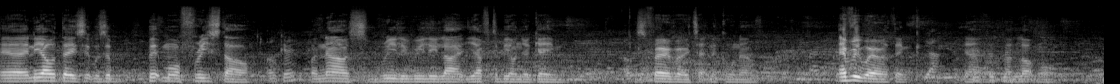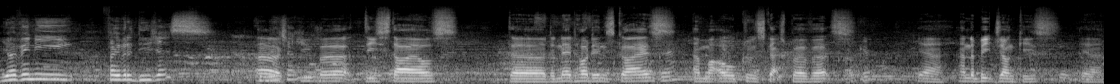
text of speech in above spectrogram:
Uh, in the old days, it was a bit more freestyle, Okay. but now it's really, really like you have to be on your game. It's very, very technical now. Everywhere, I think. Yeah. Yeah, a lot more. You have any favorite DJs Uh? Q-Bert, D Styles, the the Ned Hoddins guys, Okay. and my old crew, Scratch Perverts. Okay. Yeah, and the Beat Junkies. Yeah.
